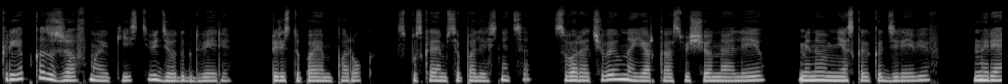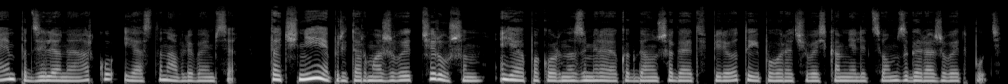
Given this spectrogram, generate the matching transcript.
Крепко сжав мою кисть, ведет к двери. Переступаем порог, спускаемся по лестнице, сворачиваем на ярко освещенную аллею, минуем несколько деревьев, ныряем под зеленую арку и останавливаемся. Точнее, притормаживает Чарушин. Я покорно замираю, когда он шагает вперед и, поворачиваясь ко мне лицом, загораживает путь.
